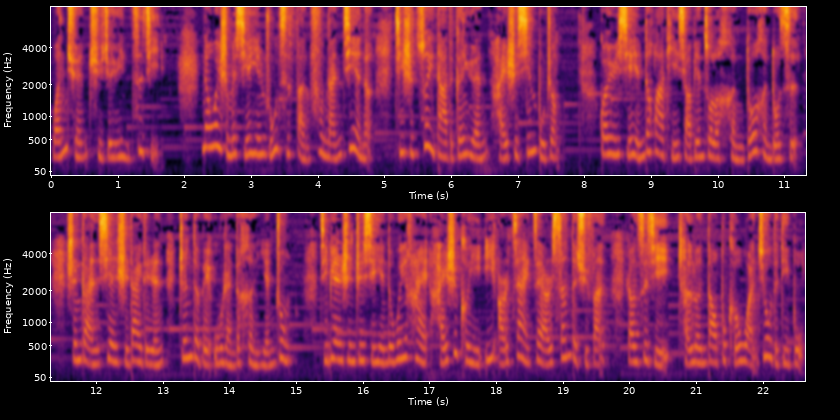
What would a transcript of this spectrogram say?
完全取决于你自己。那为什么邪淫如此反复难戒呢？其实最大的根源还是心不正。关于邪淫的话题，小编做了很多很多次，深感现时代的人真的被污染得很严重。即便深知邪淫的危害，还是可以一而再、再而三的去犯，让自己沉沦到不可挽救的地步。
